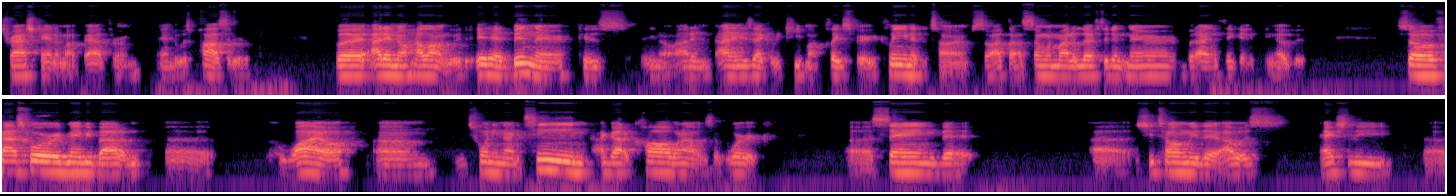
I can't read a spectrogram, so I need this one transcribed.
trash can in my bathroom and it was positive. But i didn't know how long it, had been there because you know i didn't i didn't exactly keep my place very clean at the time. So i thought someone might have left it in there but i didn't think anything of it. So fast forward maybe about a, uh, a while. Um, in 2019, I got a call when I was at work uh, saying that uh, she told me that I was actually uh,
